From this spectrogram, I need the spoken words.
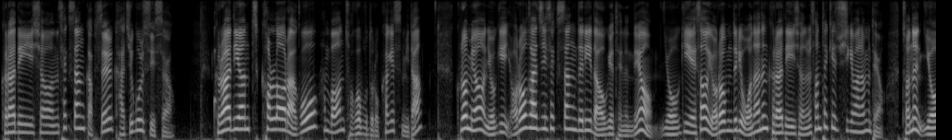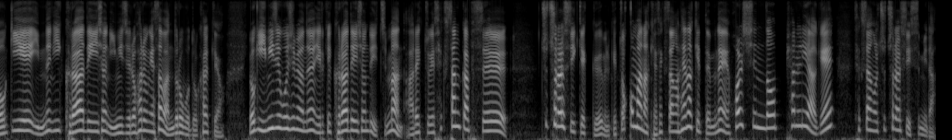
그라데이션 색상 값을 가지고 올 수 있어요. gradient color라고 한번 적어보도록 하겠습니다. 그러면 여기 여러 가지 색상들이 나오게 되는데요. 여기에서 여러분들이 원하는 그라데이션을 선택해 주시기만 하면 돼요. 저는 여기에 있는 이 그라데이션 이미지를 활용해서 만들어 보도록 할게요. 여기 이미지 보시면은 이렇게 그라데이션도 있지만 아래쪽에 색상 값을 추출할 수 있게끔 이렇게 조그만하게 색상을 해놨기 때문에 훨씬 더 편리하게 색상을 추출할 수 있습니다.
